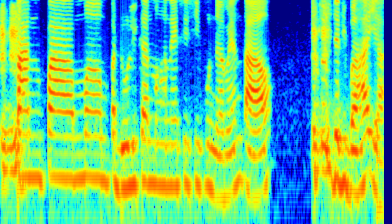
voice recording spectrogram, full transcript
mm-hmm. tanpa mempedulikan mengenai sisi fundamental, mm-hmm. itu jadi bahaya.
